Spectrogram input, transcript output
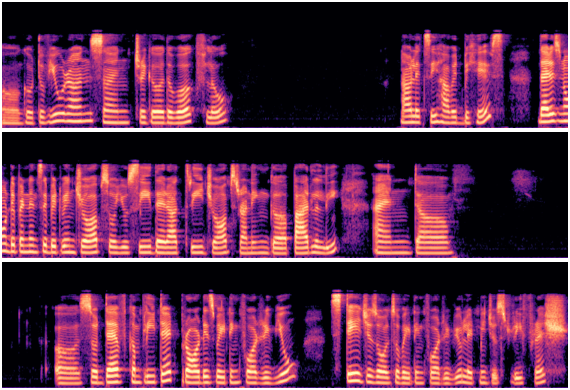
Uh, go to view runs and trigger the workflow. Now let's see how it behaves. There is no dependency between jobs, so you see there are three jobs running uh, parallelly, and uh, uh, so dev completed, prod is waiting for review, stage is also waiting for review. Let me just refresh.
